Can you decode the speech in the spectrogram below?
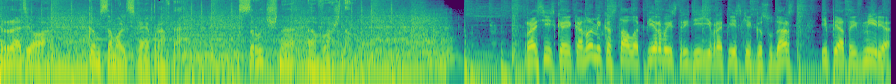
Радио «Комсомольская правда». Срочно о важном. Российская экономика стала первой среди европейских государств и пятой в мире.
